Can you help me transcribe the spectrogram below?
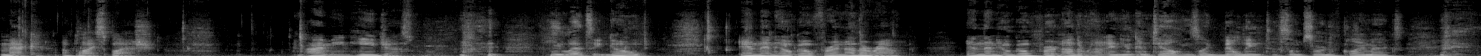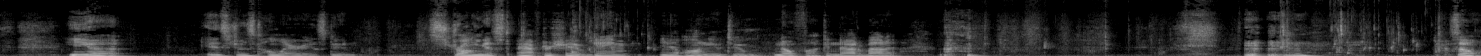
Mac apply splash. I mean, he just he lets it go, and then he'll go for another round and then he'll go for another round. And you can tell he's like building to some sort of climax. he uh is just hilarious, dude. Strongest aftershave game on YouTube. No fucking doubt about it. so,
